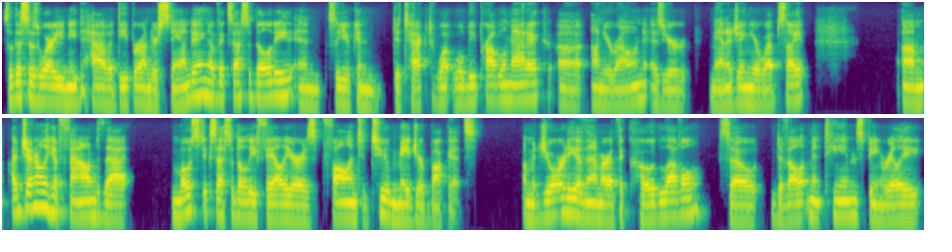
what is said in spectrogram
So this is where you need to have a deeper understanding of accessibility, and so you can detect what will be problematic uh, on your own as you're managing your website. Um, I generally have found that most accessibility failures fall into two major buckets. A majority of them are at the code level. So, development teams being really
